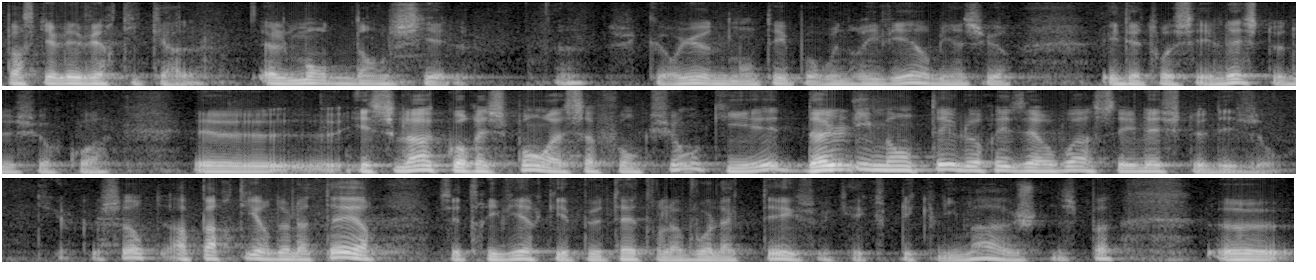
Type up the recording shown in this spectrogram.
parce qu'elle est verticale. Elle monte dans le ciel. Hein. C'est curieux de monter pour une rivière, bien sûr, et d'être céleste de surcroît. Euh, et cela correspond à sa fonction qui est d'alimenter le réservoir céleste des eaux. Sorte, à partir de la Terre, cette rivière qui est peut-être la Voie lactée, ce qui explique l'image, n'est-ce pas, euh,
